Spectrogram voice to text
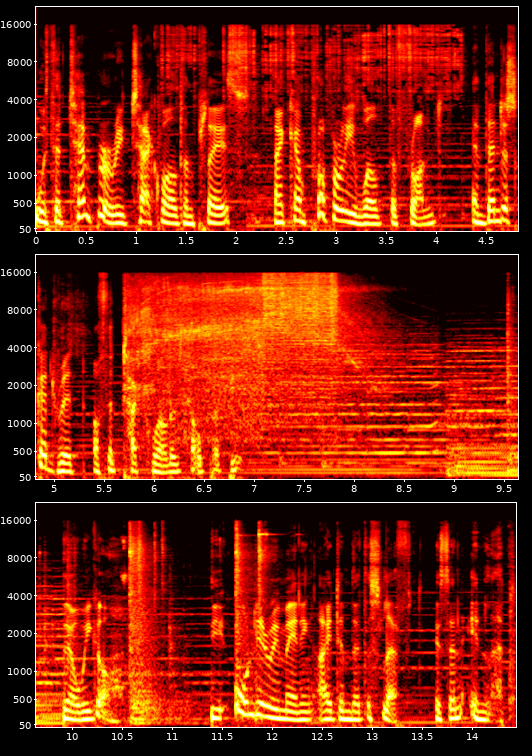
With the temporary tack weld in place, I can properly weld the front and then just get rid of the tack welded helper piece. There we go. The only remaining item that is left is an inlet.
